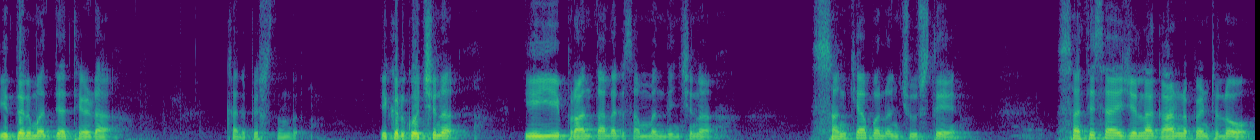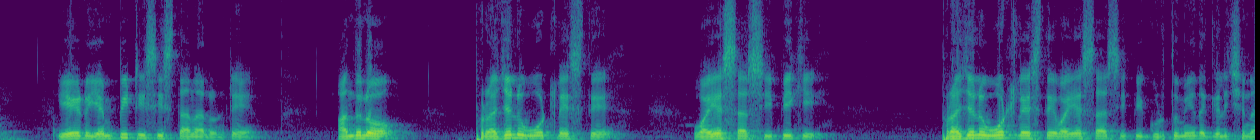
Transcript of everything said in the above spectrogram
ఇద్దరి మధ్య తేడా కనిపిస్తుంది. ఇక్కడికి వచ్చిన ఈ ఈ ప్రాంతాలకు సంబంధించిన సంఖ్యాబలం చూస్తే సత్యసాయి జిల్లా గాండ్లపేంటలో ఏడు ఎంపీటీసీ స్థానాలు ఉంటే అందులో ప్రజలు ఓట్లేస్తే వైఎస్ఆర్సిపికి ప్రజలు ఓట్లేస్తే వైఎస్ఆర్సిపి గుర్తు మీద గెలిచిన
